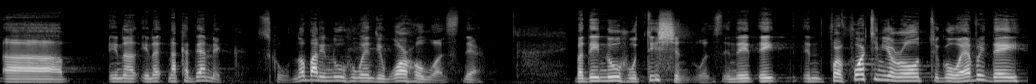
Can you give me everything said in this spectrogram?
uh, in, a, in an academic school. Nobody knew who Andy Warhol was there. But they knew who Titian was. And, they, they, and for a 14 year old to go every day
